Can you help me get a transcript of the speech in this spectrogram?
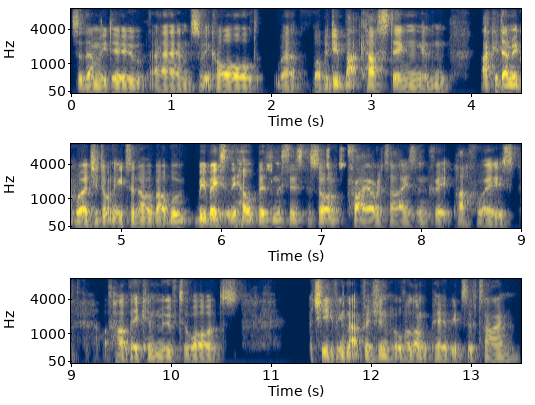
So then we do um, something called well, well, we do backcasting and academic words you don't need to know about. We, we basically help businesses to sort of prioritize and create pathways of how they can move towards achieving that vision over long periods of time.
